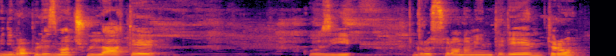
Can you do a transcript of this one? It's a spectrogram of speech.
Quindi proprio le smaciullate così grossolanamente dentro.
